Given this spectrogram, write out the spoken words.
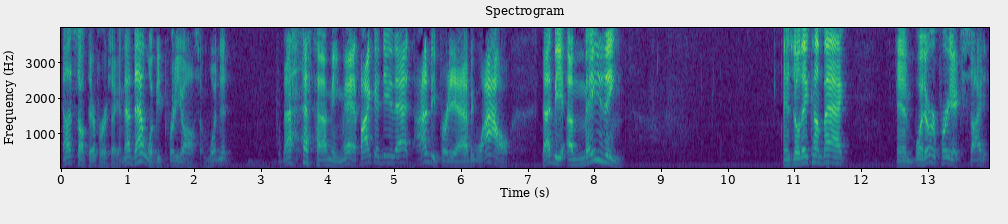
Now let's stop there for a second. Now that would be pretty awesome, wouldn't it? I mean, man, if I could do that, I'd be pretty happy. Wow. That'd be amazing. And so they come back, and boy, they were pretty excited.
